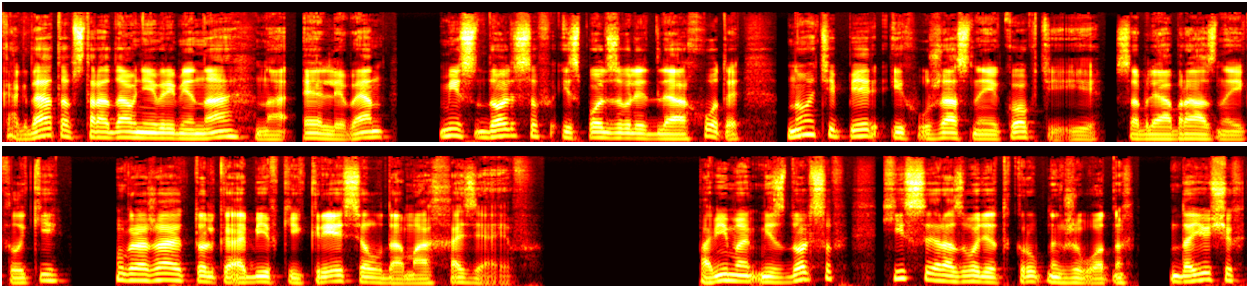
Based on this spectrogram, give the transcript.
Когда-то в стародавние времена на Элли Вен мисс Дольсов использовали для охоты, но теперь их ужасные когти и саблеобразные клыки угрожают только обивке кресел в домах хозяев. Помимо мисс Дольсов, хиссы разводят крупных животных, дающих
